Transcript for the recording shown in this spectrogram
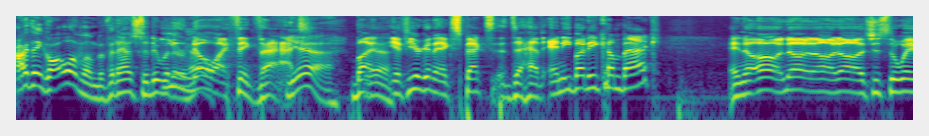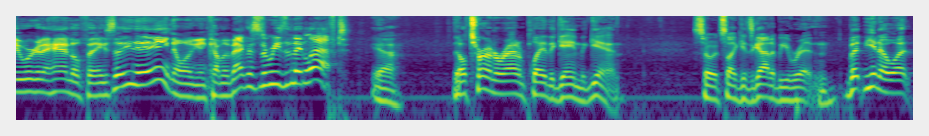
I think all of them, if it has to do with You their know, health. I think that. Yeah, But yeah. if you're going to expect to have anybody come back, and oh no no no, it's just the way we're going to handle things. They ain't no one coming back. This is the reason they left. Yeah. They'll turn around and play the game again. So it's like it's got to be written. But you know what?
